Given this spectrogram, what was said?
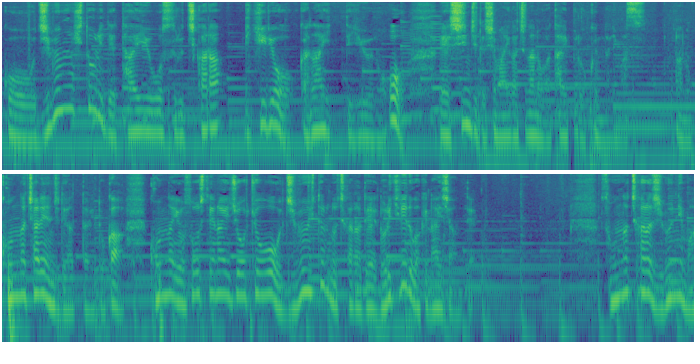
こう自分一人で対応する力力量がないっていうのを、えー、信じてしまいがちなのがタイプ6になります。あのこんなチャレンジであったりとかこんな予想してない状況を自分一人の力で乗り切れるわけないじゃんってそんな力自分に全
